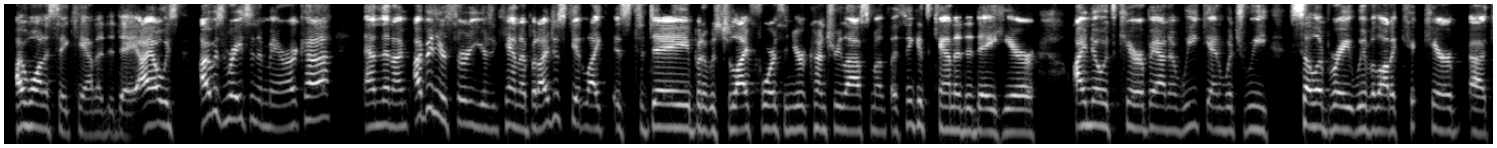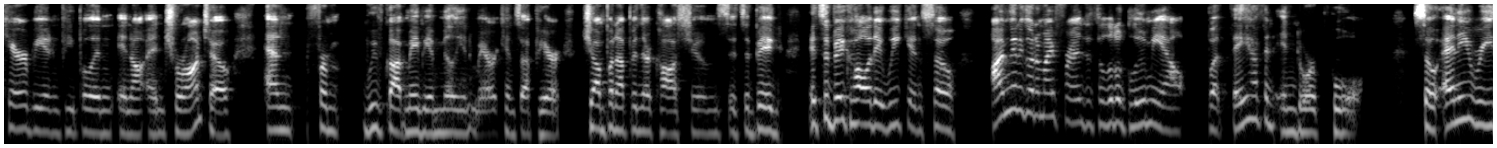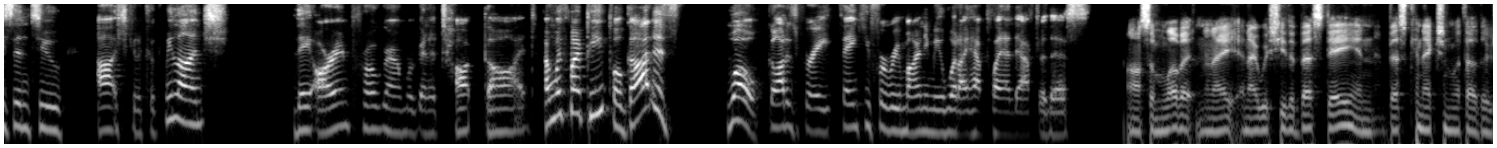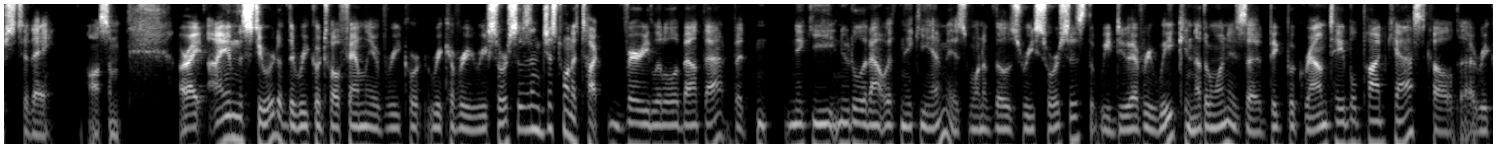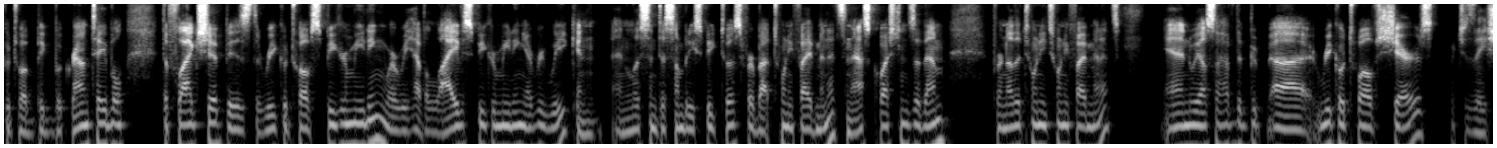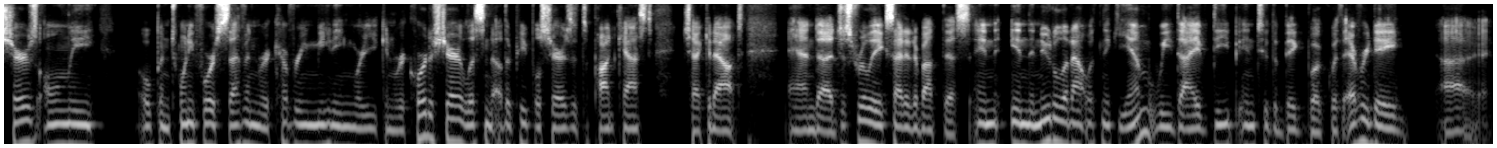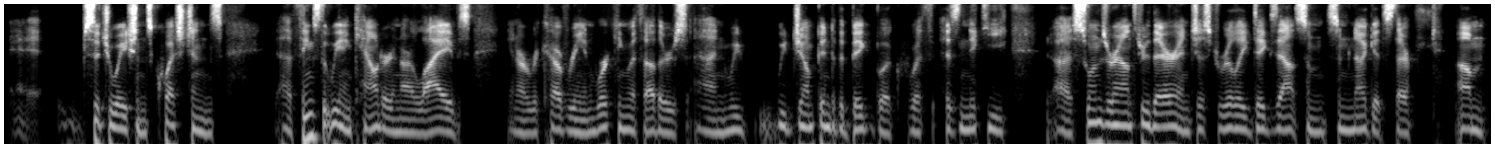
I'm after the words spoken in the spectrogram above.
I want to say Canada Day. I always I was raised in America and then I'm I've been here 30 years in Canada, but I just get like it's today, but it was July 4th in your country last month. I think it's Canada Day here. I know it's Caribana weekend, which we celebrate. We have a lot of Car- uh, Caribbean people in in uh, in Toronto, and from we've got maybe a million Americans up here jumping up in their costumes. It's a big it's a big holiday weekend. So I'm going to go to my friends. It's a little gloomy out, but they have an indoor pool. So any reason to, uh, she's going to cook me lunch. They are in program. We're going to talk God. I'm with my people. God is, whoa, God is great. Thank you for reminding me what I have planned after this. Awesome. Love it. And I, and I wish you the best day and best connection with others today. Awesome. All right. I am the steward of the RECO 12 family of recovery resources and just want to talk very little about that. But Nikki, Noodle It Out with Nikki M is one of those resources that we do every week. Another one is a Big Book Roundtable podcast called uh, RECO 12 Big Book Roundtable. The flagship is the RECO 12 speaker meeting where we have a live speaker meeting every week and, and listen to somebody speak to us for about 25 minutes and ask questions of them for another 20, 25 minutes. And we also have the uh, RECO 12 shares, which is a shares only open 24 7 recovery meeting where you can record a share, listen to other people's shares. It's a podcast. Check it out. And uh, just really excited about this. In, in the Noodle It Out with Nikki M, we dive deep into the big book with everyday uh, situations, questions, uh, things that we encounter in our lives in our recovery and working with others and we we jump into the big book with as nikki uh, swims around through there and just really digs out some some nuggets there um,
